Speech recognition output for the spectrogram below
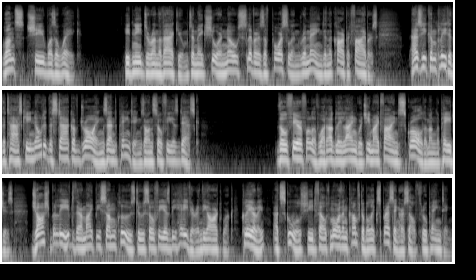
Once she was awake, He'd need to run the vacuum to make sure no slivers of porcelain remained in the carpet fibers. As he completed the task, he noted the stack of drawings and paintings on Sophia's desk. Though fearful of what ugly language he might find scrawled among the pages, Josh believed there might be some clues to Sophia's behavior in the artwork. Clearly, at school she'd felt more than comfortable expressing herself through painting.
